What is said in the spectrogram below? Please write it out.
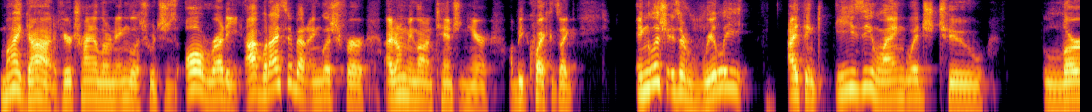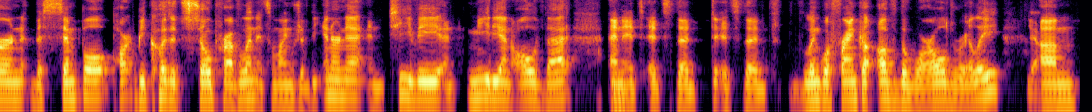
my god if you're trying to learn english which is already uh, what i say about english for i don't mean go on a tangent here i'll be quick. It's like english is a really i think easy language to learn the simple part because it's so prevalent. It's a language of the internet and tv and media and all of that. And Mhm. it's it's the it's the lingua franca of the world really. Yeah. um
